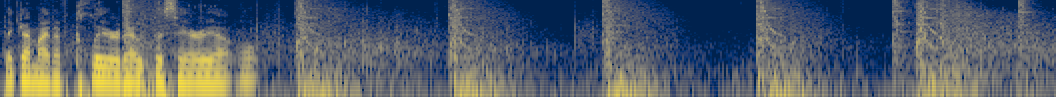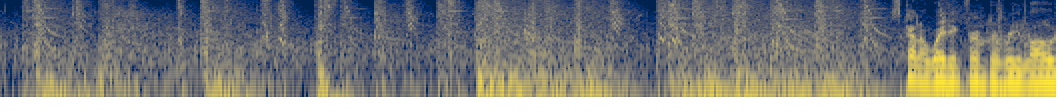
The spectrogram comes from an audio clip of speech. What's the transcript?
think I might have cleared out this area. Oh. Kind of waiting for him to reload.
